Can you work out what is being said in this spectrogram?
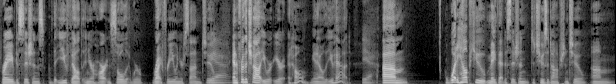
brave decisions that you felt in your heart and soul that were right for you and your son too, Yeah. and for the child you were you're at home, you know, that you had. yeah. Um, what helped you make that decision to choose adoption too? Um,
